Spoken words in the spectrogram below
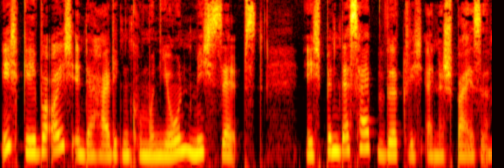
Ich gebe euch in der heiligen Kommunion mich selbst. Ich bin deshalb wirklich eine Speise.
